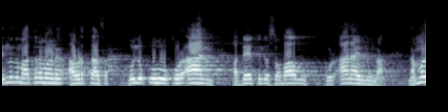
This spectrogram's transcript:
എന്നത് മാത്രമാണ് അവിടുത്തെ ഖുർആൻ അദ്ദേഹത്തിന്റെ സ്വഭാവം ഖുർആനായിരുന്നു എന്നാ നമ്മൾ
